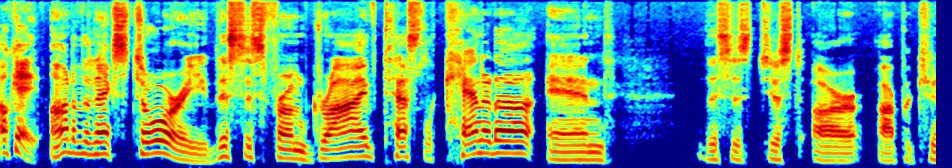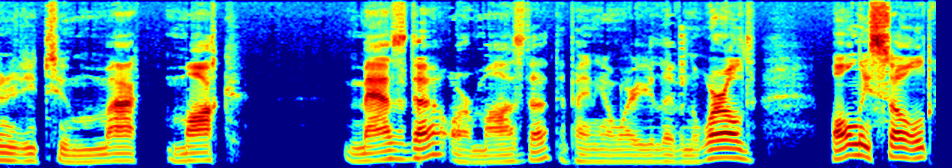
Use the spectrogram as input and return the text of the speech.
okay, on to the next story. This is from Drive Tesla Canada, and this is just our opportunity to mock, mock Mazda or Mazda, depending on where you live in the world. Only sold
